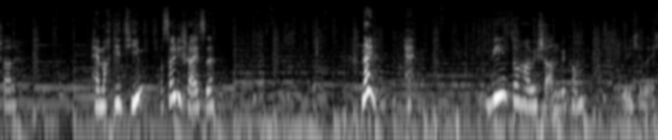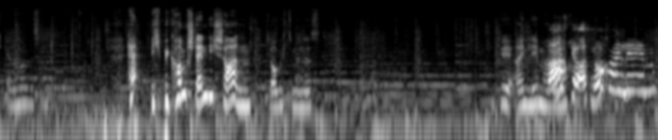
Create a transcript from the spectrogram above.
schade. Hä, macht ihr Team? Was soll die Scheiße? Nein! Wieso habe ich Schaden bekommen? Würde ich also echt gerne mal wissen. Hä? Ich bekomme ständig Schaden. Glaube ich zumindest. Okay, ein Leben hat er Was? noch. Der hat noch ein Leben?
